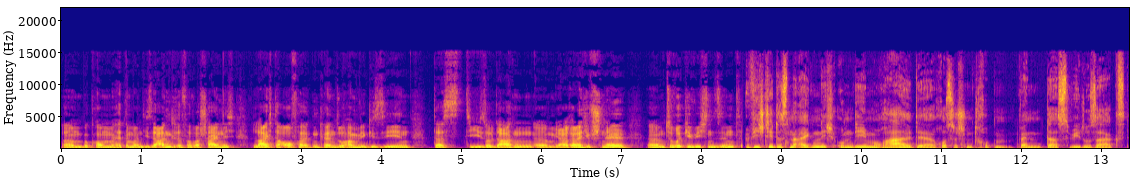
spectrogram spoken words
ähm, bekommen, hätte man diese Angriffe wahrscheinlich leichter aufhalten können. So haben wir gesehen, dass die Soldaten ähm, ja relativ schnell ähm, zurückgewichen sind. Wie steht es denn eigentlich um die Moral der russischen Truppen, wenn das, wie du sagst,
